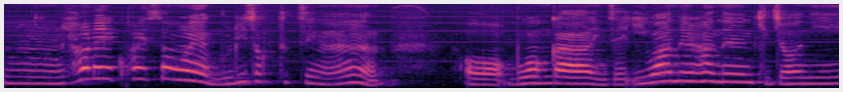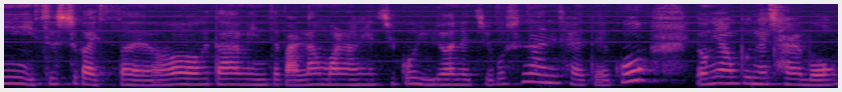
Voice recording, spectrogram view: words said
음, 혈액 활성화의 물리적 특징은 어, 무언가 이제 이완을 하는 기전이 있을 수가 있어요. 그 다음에 이제 말랑말랑해지고 유연해지고 순환이 잘 되고 영양분을 잘 먹,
